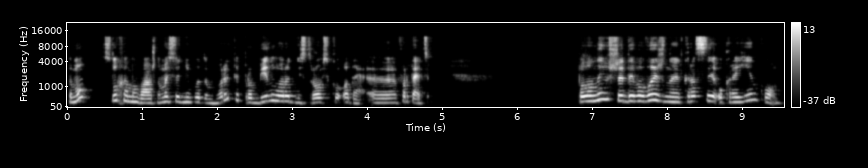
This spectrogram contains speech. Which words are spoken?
Тому слухаємо уважно. Ми сьогодні будемо говорити про Білгород-Дністровську е, фортецю. Полонивши дивовижної краси українку,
